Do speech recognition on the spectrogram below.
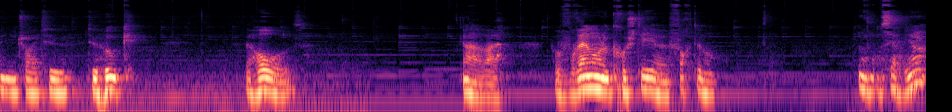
and you try to, to hook the holes. Ah voilà, faut vraiment le crocheter euh, fortement. Donc on serre bien.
